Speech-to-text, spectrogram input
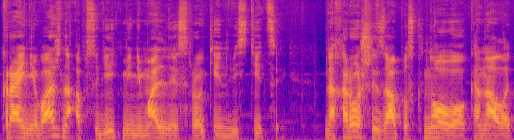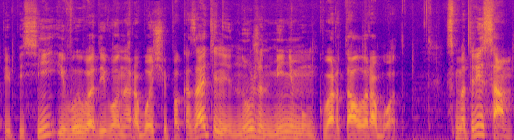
Крайне важно обсудить минимальные сроки инвестиций. На хороший запуск нового канала PPC и вывод его на рабочие показатели нужен минимум квартал работ. Смотри сам,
